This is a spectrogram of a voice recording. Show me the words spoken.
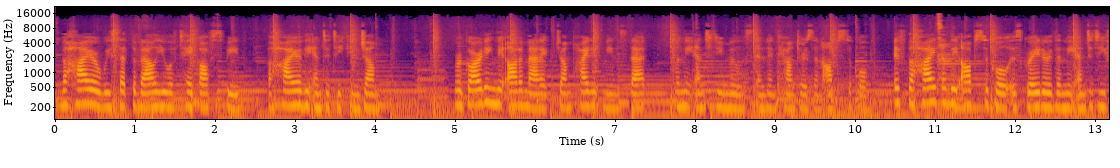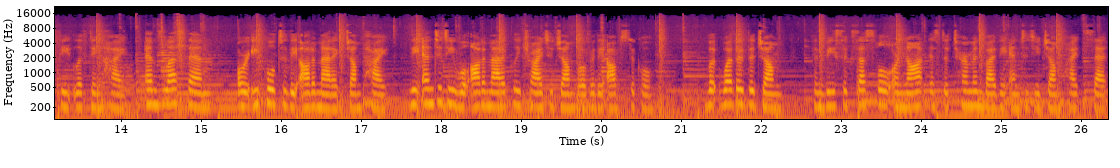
The higher we set the value of takeoff speed, the higher the entity can jump. Regarding the automatic jump height it means that, when the entity moves and encounters an obstacle, if the height of the obstacle is greater than the entity feet lifting height, and less than, or equal to the automatic jump height, the entity will automatically try to jump over the obstacle. But whether the jump can be successful or not is determined by the entity jump height set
